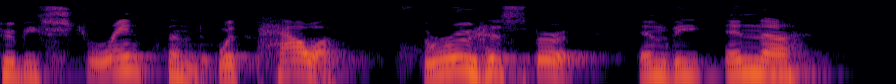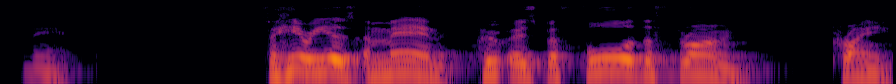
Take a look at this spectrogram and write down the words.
to be strengthened with power through his spirit in the inner man. So here he is, a man who is before the throne praying.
